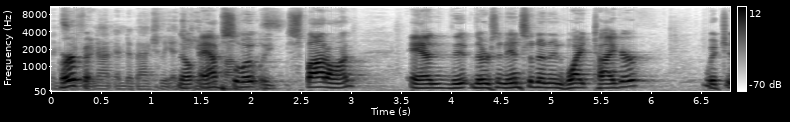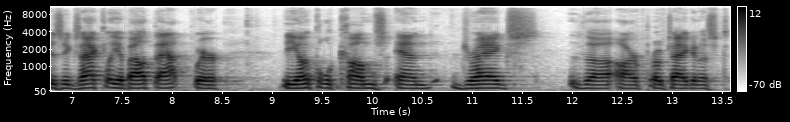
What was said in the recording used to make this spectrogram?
And so Perfect. not end up actually no, educating the absolutely, spot on. And th- there's an incident in White Tiger, which is exactly about that, where the uncle comes and drags the, our protagonist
